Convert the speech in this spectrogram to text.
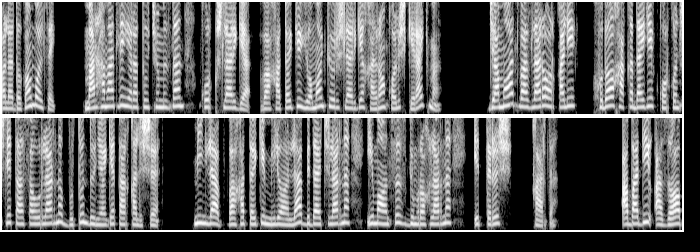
oladigan bo'lsak marhamatli yaratuvchimizdan qo'rqishlariga va hattoki yomon ko'rishlariga hayron qolish kerakmi? Jamoat vazlari orqali xudo haqidagi qo'rqinchli tasavvurlarni butun dunyoga tarqalishi minglab va hattoki millionlab bidatchilarni imonsiz gumrohlarni ettirish chiqardi abadiy azob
